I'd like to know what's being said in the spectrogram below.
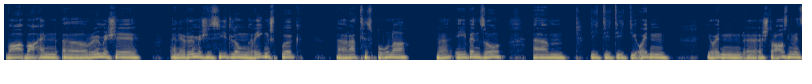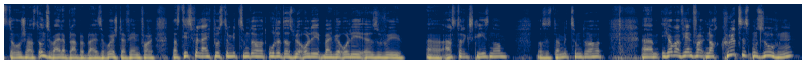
War, war ein äh, römische, eine römische Siedlung, Regensburg, Ratisbona, ne? Ebenso. Ähm, die, die, die, die alten, die alten äh, Straßen, wenn du da anschaust und so weiter, bla bla bla, ist ja wurscht, auf jeden Fall. Dass das vielleicht was damit zum tun hat, oder dass wir alle, weil wir alle äh, so viel äh, Asterix gelesen haben, dass es damit zum tun hat. Ähm, ich habe auf jeden Fall nach kürzestem Suchen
